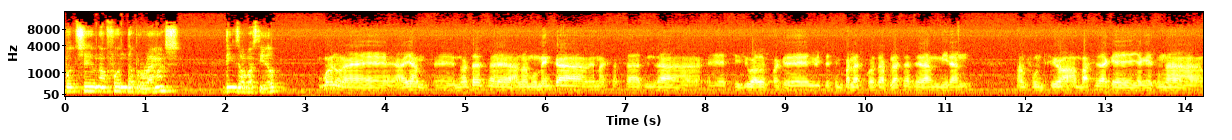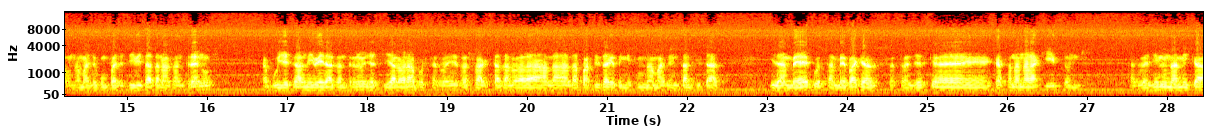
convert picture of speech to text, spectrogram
pot ser una font de problemes dins del vestidor? Bueno, eh, aviam, eh, nosaltres eh, en el moment que vam acceptar tindre eh, sis jugadors perquè lluitessin per les quatre places eren mirant en funció, en base de que hi hagués una, una major competitivitat en els entrenos, que pugés el nivell dels entrenos i així alhora pues, que es veiés reflectat a l'hora de, de, de partida que tinguéssim una major intensitat. I també, pues, també perquè els estrangers que, que estan a l'equip doncs, es vegin una mica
